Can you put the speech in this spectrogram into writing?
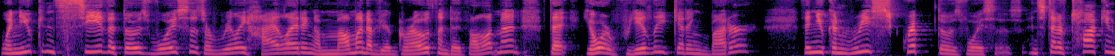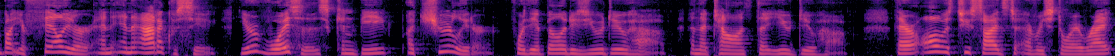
When you can see that those voices are really highlighting a moment of your growth and development, that you're really getting better, then you can rescript those voices. Instead of talking about your failure and inadequacy, your voices can be a cheerleader for the abilities you do have and the talents that you do have. There are always two sides to every story, right?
